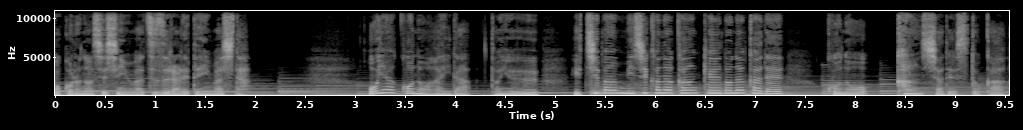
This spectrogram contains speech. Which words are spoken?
心の指針は綴られていました。親子の間という一番身近な関係の中でこの感謝ですとか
